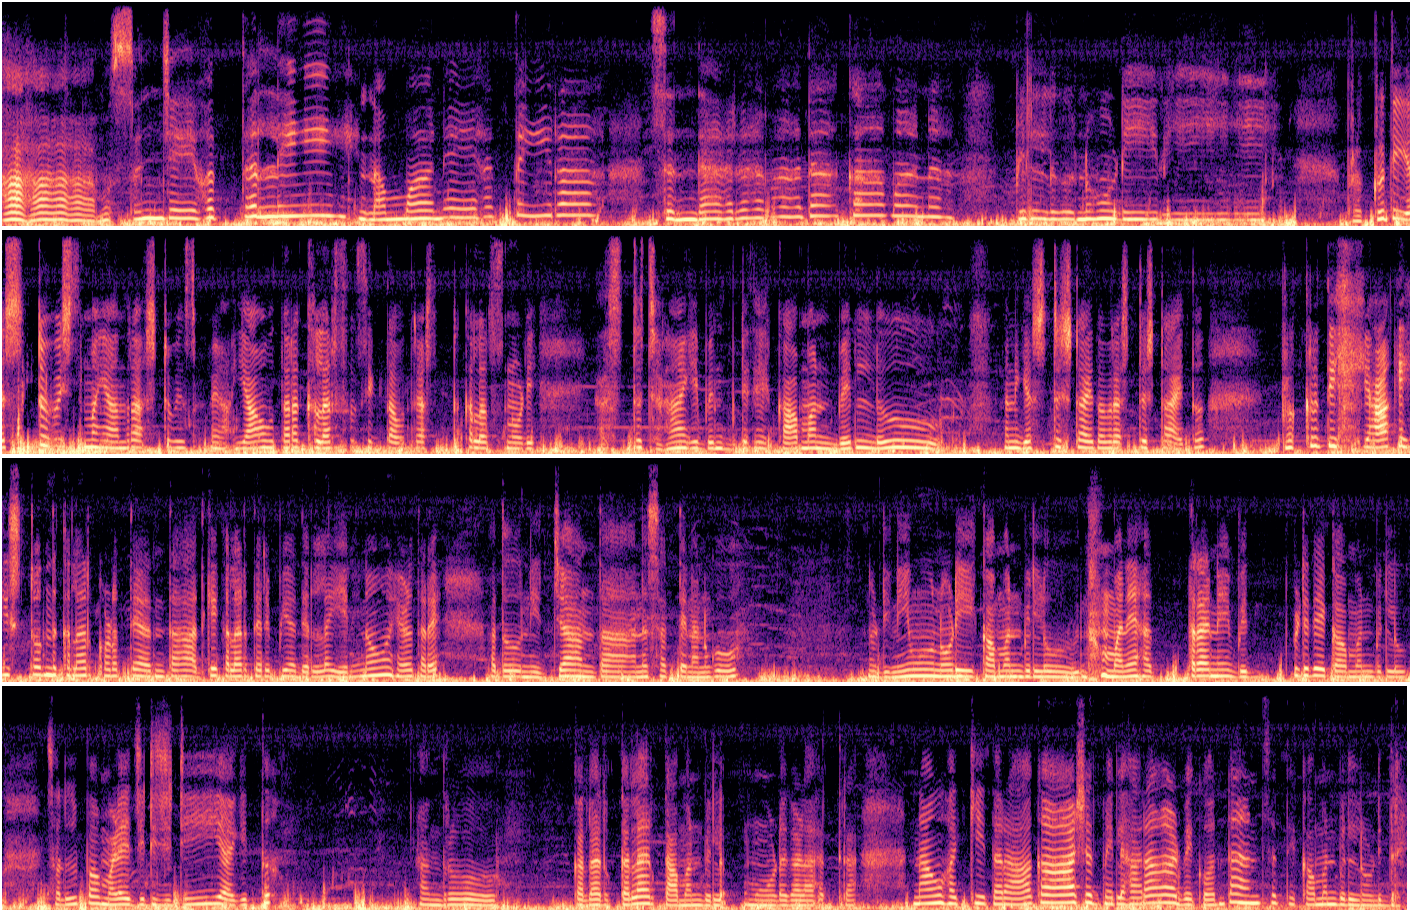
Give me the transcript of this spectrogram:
ಹಾ ಮುಸ್ಸಂಜೆ ಹೊತ್ತಲ್ಲಿ ನಮ್ಮನೆ ಹತ್ತಿರ ಸುಂದರವಾದ ಕಾಮನ ಬಿಲ್ಲು ನೋಡಿರಿ. ಪ್ರಕೃತಿ ಎಷ್ಟು ವಿಸ್ಮಯ ಅಂದ್ರೆ ಅಷ್ಟು ವಿಸ್ಮಯ. ಯಾವ ಥರ ಕಲರ್ಸ್ ಸಿಗ್ತಾವಂದರೆ ಅಷ್ಟು ಕಲರ್ಸ್ ನೋಡಿ. ಅಷ್ಟು ಚೆನ್ನಾಗಿ ಬೆಂದ್ಬಿಟ್ಟಿದೆ ಕಾಮನ್ ಬೆಲ್ಲು. ನನಗೆ ಎಷ್ಟು ಇಷ್ಟ ಆಯಿತು ಅಂದರೆ ಅಷ್ಟು ಇಷ್ಟ ಆಯಿತು. ಪ್ರಕೃತಿ ಯಾಕೆ ಇಷ್ಟೊಂದು ಕಲರ್ ಕೊಡುತ್ತೆ ಅಂತ ಅದಕ್ಕೆ ಕಲರ್ ಥೆರಪಿ ಅದೆಲ್ಲ ಏನೇನೋ ಹೇಳ್ತಾರೆ. ಅದು ನಿಜ ಅಂತ ಅನಿಸತ್ತೆ ನನಗೂ. ನೋಡಿ, ನೀವು ನೋಡಿ ಕಾಮನ್ ಬಿಲ್ಲು ನಮ್ಮ ಮನೆ ಹತ್ರನೇ ಬಿದ್ದುಬಿಟ್ಟಿದೆ ಕಾಮನ್ ಬಿಲ್ಲು. ಸ್ವಲ್ಪ ಮಳೆ ಜಿಟಿ ಜಿಟಿ ಆಗಿತ್ತು. ಅಂದರೂ ಕಲರ್ ಕಲರ್ ಕಾಮನ್ ಬಿಲ್ಲು ಮೋಡಗಳ ಹತ್ತಿರ ನಾವು ಹಕ್ಕಿ ಥರ ಆಕಾಶದ ಮೇಲೆ ಹಾರಾಡಬೇಕು ಅಂತ ಅನಿಸುತ್ತೆ ಕಾಮನ್ ಬಿಲ್ ನೋಡಿದರೆ.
